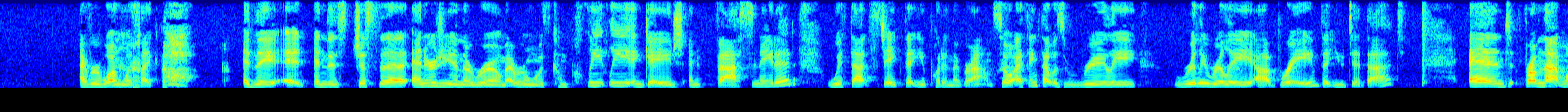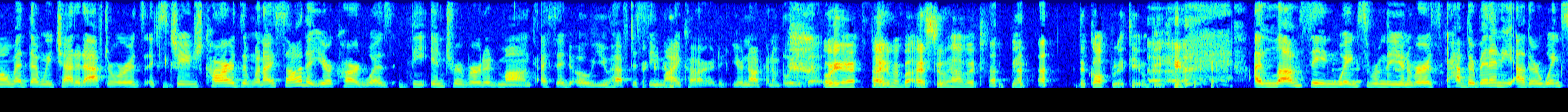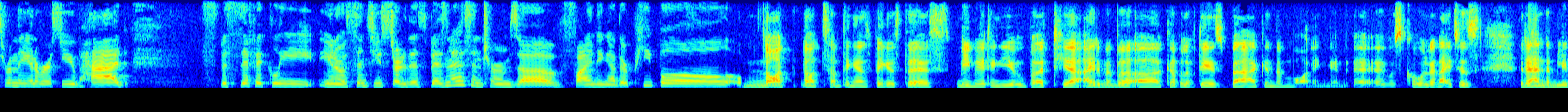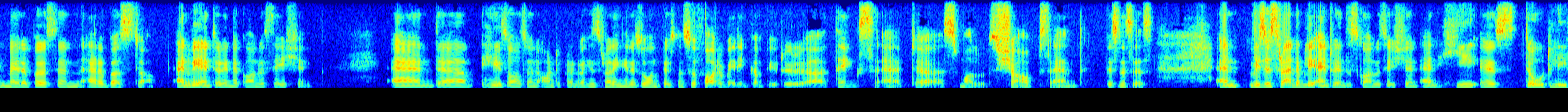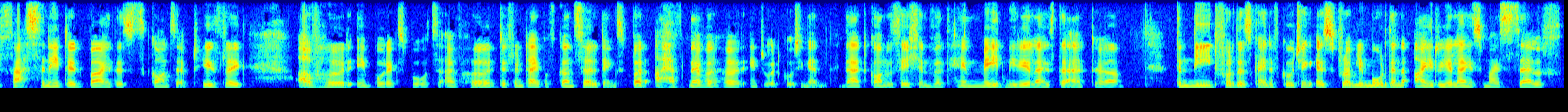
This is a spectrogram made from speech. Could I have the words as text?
Everyone was like, oh, and they and this just the energy in the room everyone was completely engaged and fascinated with that stake that you put in the ground so i think that was really really really uh, brave that you did that and from that moment, then we chatted afterwards, exchanged cards. And when I saw that your card was the introverted monk, I said, Oh, you have to see my card. You're not going to believe it. Oh, yeah. I remember. I still have it with me, the corporate yogi. I love seeing winks from the universe. Have there been any other winks from the universe you've had specifically, you know, since you started this business in terms of finding other people? Not not something as big as this, me meeting you, but yeah, I remember a couple of days back in the morning, and uh, it was cold, and I just randomly met a person at a bus stop, and we entered in a conversation. And uh, he's also an entrepreneur. He's running his own business of automating computer uh, things at uh, small shops and businesses. And we just randomly enter in this conversation, and he is totally fascinated by this concept. He's like, I've heard import exports, I've heard different type of consultings, but I have never heard introvert coaching. And that conversation with him made me realize that uh, the need for this kind of coaching is probably more than I realize myself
